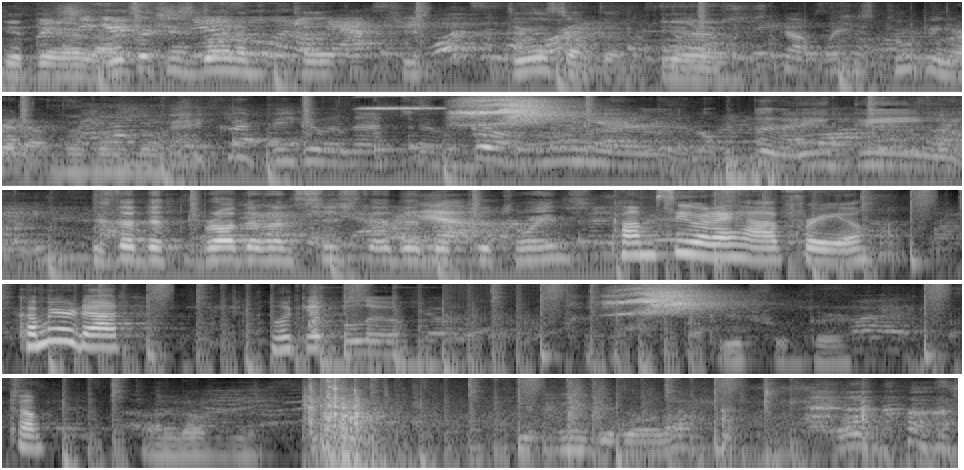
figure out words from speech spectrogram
Get there. Looks like she's going to, to she's doing something. Yeah. She's pooping right now. No, no, no. She could be doing that too. Come here, little baby. Is that the brother and sister, the, Yeah. the two twins? Come see what I have for you. Come here, Dad. Look at Blue. Beautiful bird. Come. I love you. You need it all up. Oh,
